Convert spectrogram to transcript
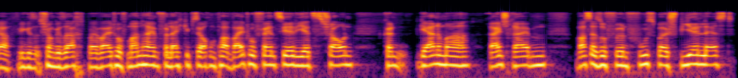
ja, wie schon gesagt, bei Waldhof Mannheim. Vielleicht gibt es ja auch ein paar Waldhof-Fans hier, die jetzt schauen. Könnt gerne mal reinschreiben, was er so für einen Fußball spielen lässt.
